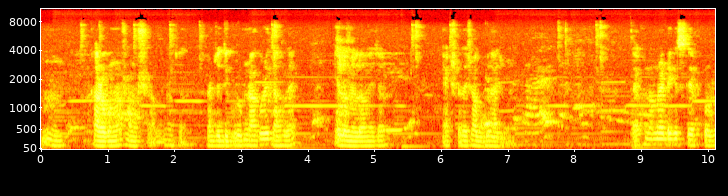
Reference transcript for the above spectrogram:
হুম, কারও কোনো সমস্যা হবে না আর যদি গ্রুপ না করি তাহলে এলোমেলো হয়ে যাবে। একসাথে সবগুলো আসবে। তো এখন আমরা এটাকে সেভ করব।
